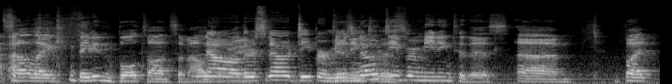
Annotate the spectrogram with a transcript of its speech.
it's not like they didn't bolt on some allegory. No, there's no deeper meaning. There's no deeper meaning to this. Um, but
